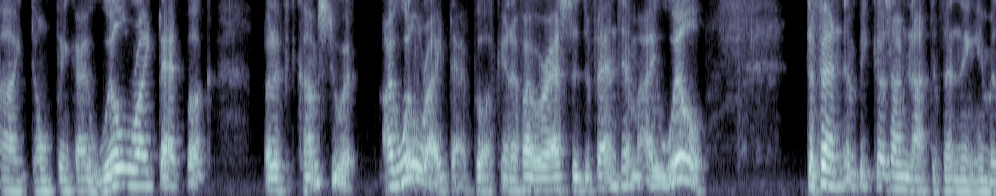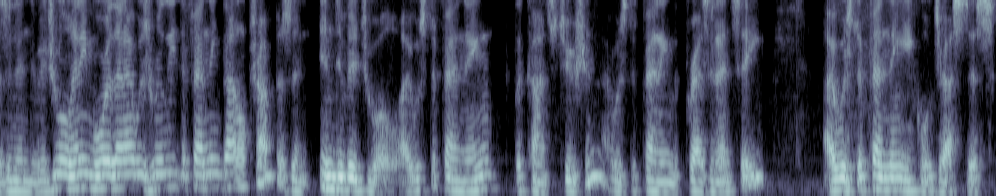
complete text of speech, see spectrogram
I don't think I will write that book, but if it comes to it, I will write that book. And if I were asked to defend him, I will. Defend him because I'm not defending him as an individual any more than I was really defending Donald Trump as an individual. I was defending the Constitution, I was defending the presidency, I was defending equal justice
